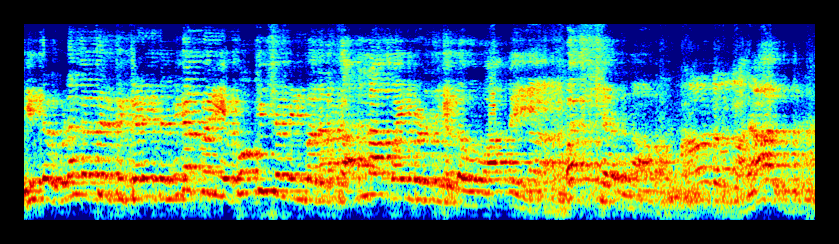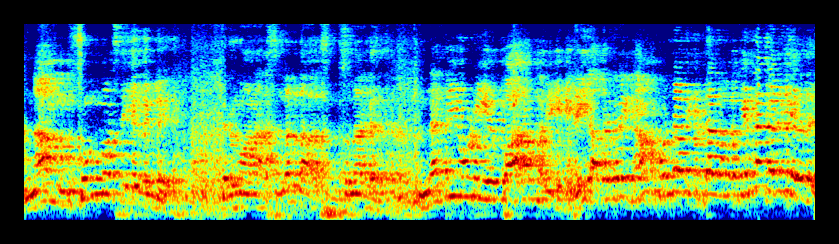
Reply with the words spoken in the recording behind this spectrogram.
இந்த உலகத்திற்கு கிடைத்த மிகப்பெரிய பொக்கிஷம் என்பதற்கு அல்லாஹ் பயன்படுத்துகின்ற ஒரு வார்த்தை. பஷர்னா ஆனால் நாம் சும்மா செய்யவில்லை. பெருமானார் ஸல்லல்லாஹு சொன்னார்கள் நபியுடைய பாரம்பரியத்தை அவர்களை நாம் கொண்டாடிவிட்டால் நமக்கு என்ன கிடைக்கிறது?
